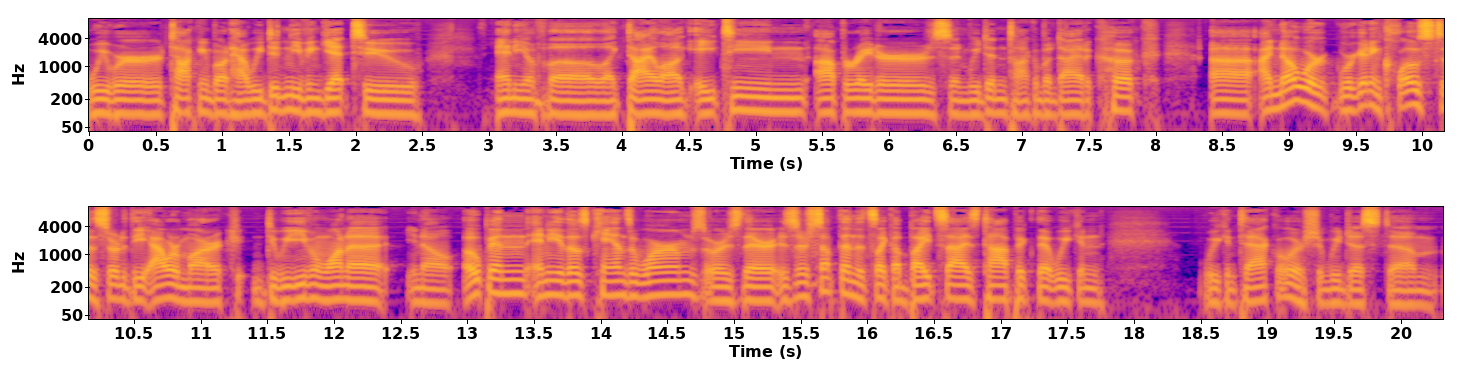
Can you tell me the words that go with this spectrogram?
we were talking about how we didn't even get to any of the like Dyalog 18 operators and we didn't talk about diet cook uh, i know we're we're getting close to sort of the hour mark do we even want to you know open any of those cans of worms or is there is there something that's like a bite-sized topic that we can we can tackle or should we just um,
